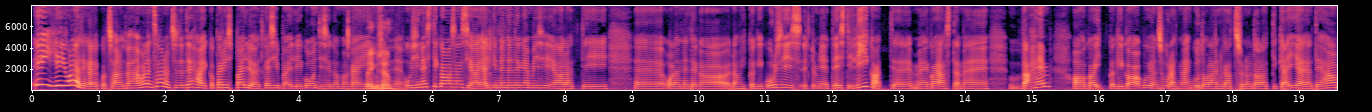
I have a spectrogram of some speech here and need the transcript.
ei, ei ole tegelikult saanud vähe, ma olen saanud seda teha ikka päris palju, et käsipallikoondisega ma käin Õigus, usinasti kaasas ja jälgin nende tegemisi ja alati öö, äh, olen nendega noh, ikkagi kursis, ütleme nii, et Eesti liigat äh, me kajastame vähem, aga ikkagi ka, kui on suured mängud, olen katsunud alati käia ja teha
